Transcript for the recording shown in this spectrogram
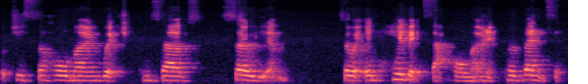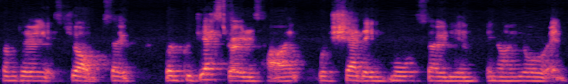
which is the hormone which conserves sodium. So it inhibits that hormone, it prevents it from doing its job. So when progesterone is high, we're shedding more sodium in our urine.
